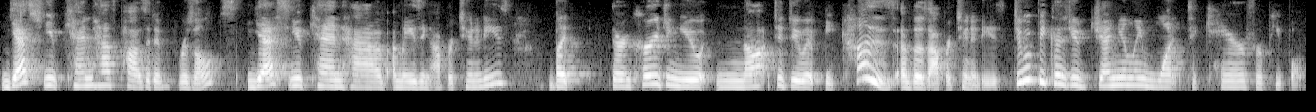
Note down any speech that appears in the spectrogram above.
yes, you can have positive results. Yes, you can have amazing opportunities, but they're encouraging you not to do it because of those opportunities. Do it because you genuinely want to care for people.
